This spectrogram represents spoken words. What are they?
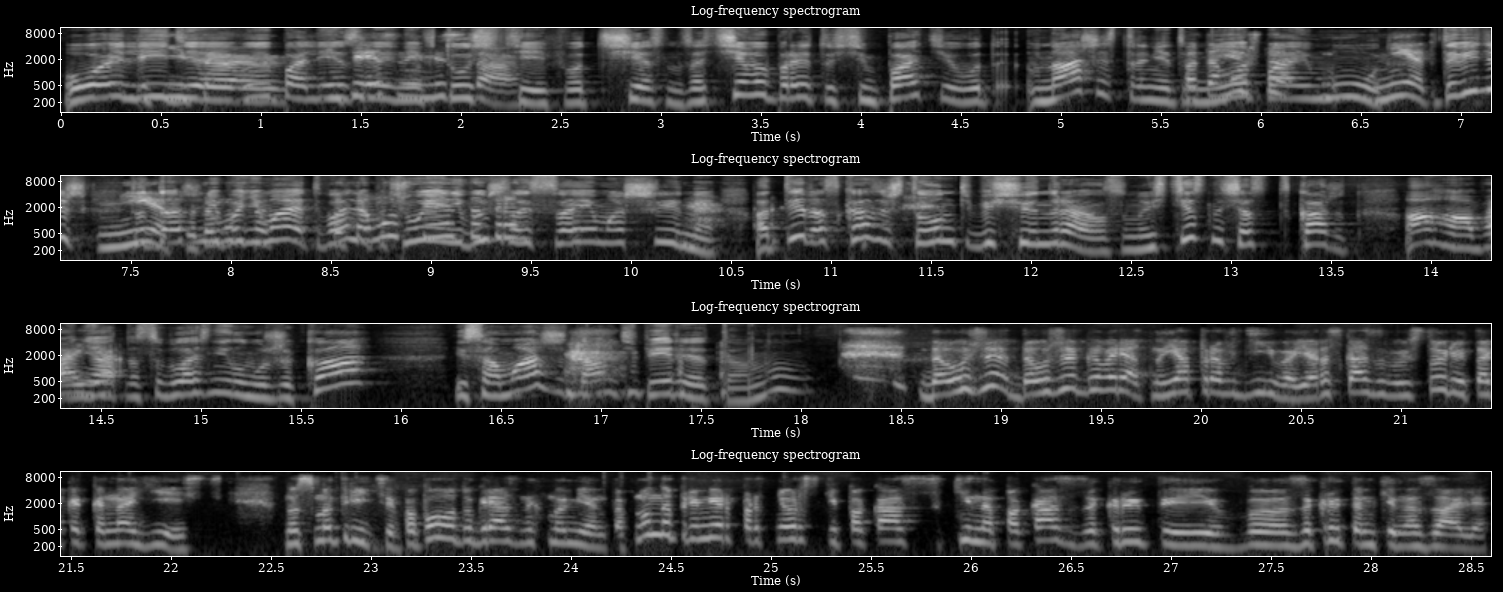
Ой, Лидия, вы полезли не в ту степь, вот честно. Зачем вы про эту симпатию? Вот в нашей стране это потому не что... поймут. Нет, ты видишь, нет, тут даже не понимает что, Валя, почему я не вышла раз... из своей машины. А ты рассказываешь, что он тебе еще и нравился. Ну, естественно, сейчас скажут, ага, понятно, а я... соблазнил мужика, и сама же там теперь это, ну... Да уже, да уже говорят, но я правдива, я рассказываю историю так, как она есть. Но смотрите, по поводу грязных моментов. Ну, например, партнерский показ, кинопоказ, закрытый в закрытом кинозале.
